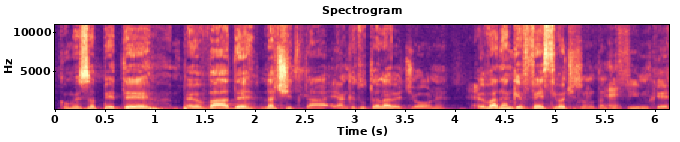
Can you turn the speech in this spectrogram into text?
come sapete pervade la città e anche tutta la regione. Pervade anche il festival, ci sono tanti eh, film che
